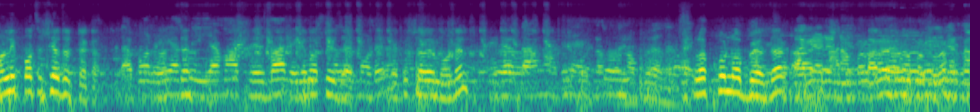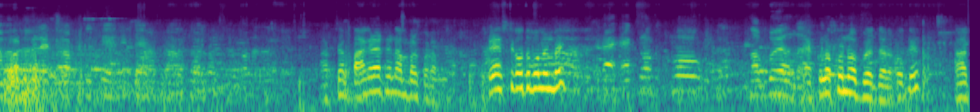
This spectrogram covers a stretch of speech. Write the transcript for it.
অনলি পঁচাশি হাজার টাকা। তারপর আচ্ছা। মডেল একুশ সালের মডেল হচ্ছে এক লক্ষ নব্বই হাজার। আচ্ছা বাগেরহাটে নাম্বার করা প্রাইসটা কত বলেন ভাই? এটা এক লক্ষ নব্বই হাজার। এক লক্ষ নব্বই হাজার ওকে আর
